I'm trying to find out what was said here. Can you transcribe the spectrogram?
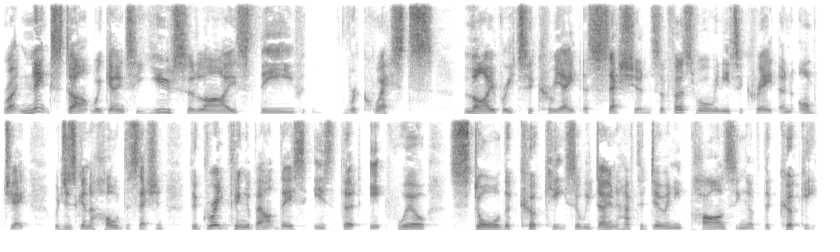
Right, next up, we're going to utilize the requests library to create a session. So first of all, we need to create an object which is going to hold the session. The great thing about this is that it will store the cookie, so we don't have to do any parsing of the cookie.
